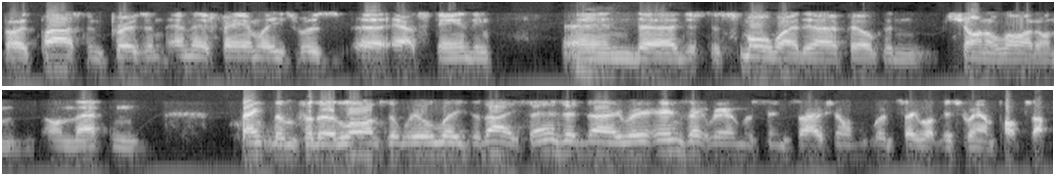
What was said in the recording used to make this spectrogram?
both past and present, and their families was uh, outstanding. And uh, just a small way the AFL can shine a light on on that and thank them for the lives that we all lead today. So Anzac Day, Anzac round was sensational. Let's see what this round pops up.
